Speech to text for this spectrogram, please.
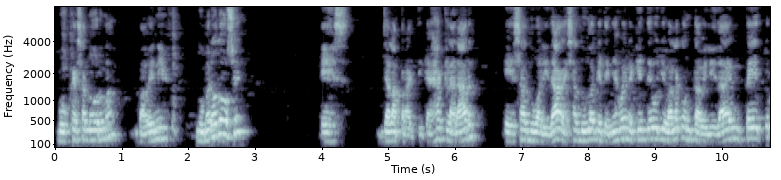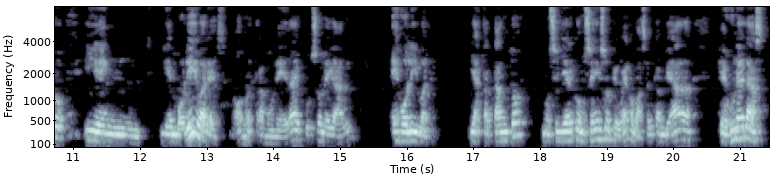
busca esa norma va a venir. Número 12 es ya la práctica, es aclarar esa dualidad, esa duda que tenías, bueno, es que debo llevar la contabilidad en petro y en, y en bolívares, ¿no? Nuestra moneda de curso legal es bolívar. Y hasta tanto no se llega al consenso que, bueno, va a ser cambiada, que es una de las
